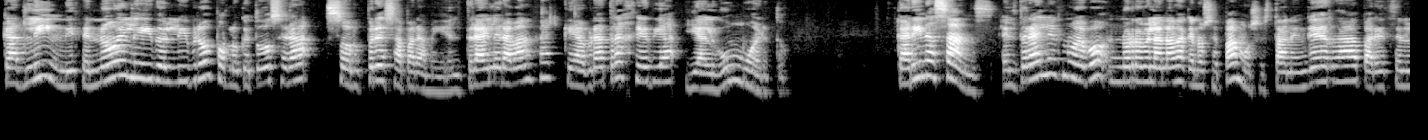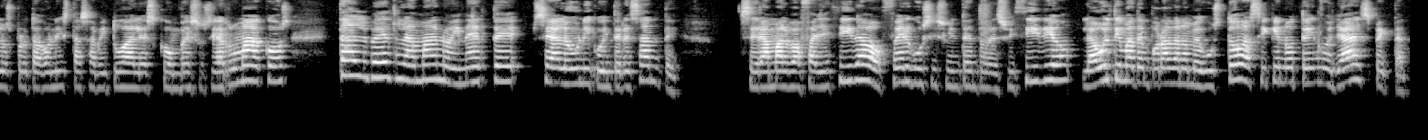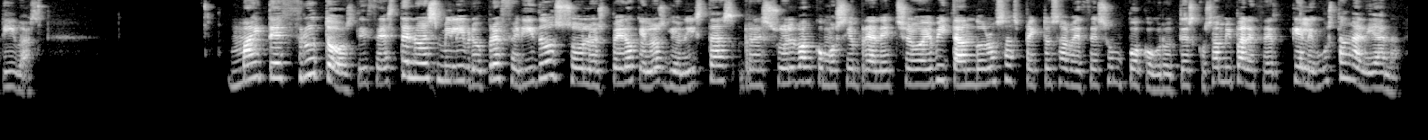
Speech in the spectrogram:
Kathleen dice, no he leído el libro, por lo que todo será sorpresa para mí. El tráiler avanza que habrá tragedia y algún muerto. Karina Sanz, el tráiler nuevo no revela nada que no sepamos. Están en guerra, aparecen los protagonistas habituales con besos y arrumacos. Tal vez la mano inerte sea lo único interesante. ¿Será Malva fallecida o Fergus y su intento de suicidio? La última temporada no me gustó, así que no tengo ya expectativas. Maite Frutos dice, este no es mi libro preferido, solo espero que los guionistas resuelvan como siempre han hecho, evitando los aspectos a veces un poco grotescos, a mi parecer, que le gustan a Diana.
